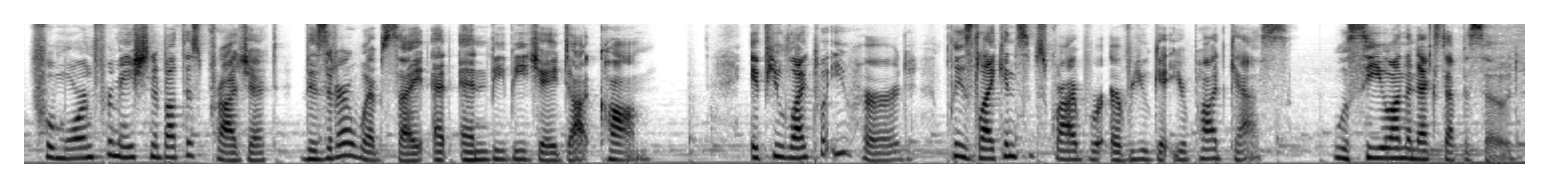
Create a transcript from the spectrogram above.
For more information about this project visit our website at nbbj.com if you liked what you heard please like and subscribe wherever you get your podcasts. We'll see you on the next episode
